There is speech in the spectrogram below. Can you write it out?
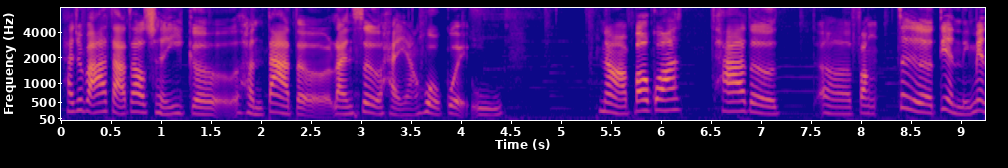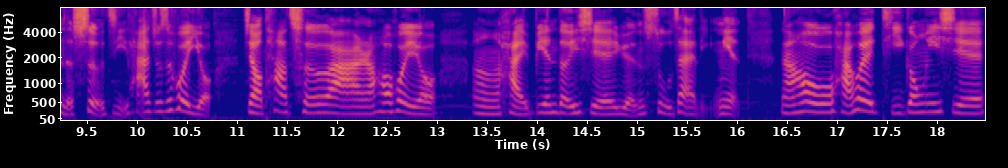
他就把它打造成一个很大的蓝色海洋货柜屋。那包括它的呃房这个店里面的设计，它就是会有脚踏车啊，然后会有嗯海边的一些元素在里面，然后还会提供一些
